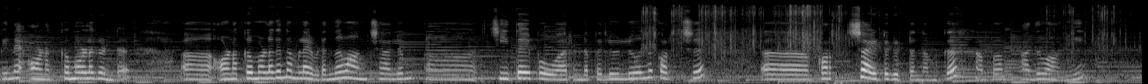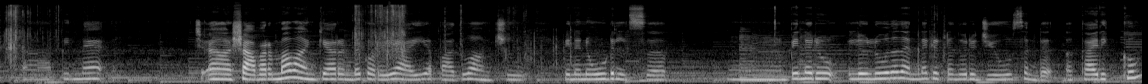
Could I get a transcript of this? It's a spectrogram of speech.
പിന്നെ ഉണക്കമുളകുണ്ട്. ഉണക്കമുളക് നമ്മൾ എവിടെ നിന്ന് വാങ്ങിച്ചാലും ചീത്തയായി പോവാറുണ്ട്. അപ്പോൾ ലുലുന്ന് കുറച്ച് കുറച്ചായിട്ട് കിട്ടും നമുക്ക്. അപ്പം അത് വാങ്ങി. പിന്നെ ഷവർമ്മ വാങ്ങിക്കാറുണ്ട്. കുറേ ആയി. അപ്പോൾ അത് വാങ്ങിച്ചു. പിന്നെ നൂഡിൽസ്. പിന്നെ ഒരു ലുലുന്ന് തന്നെ കിട്ടുന്ന ഒരു ജ്യൂസ് ഉണ്ട്. കരിക്കും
